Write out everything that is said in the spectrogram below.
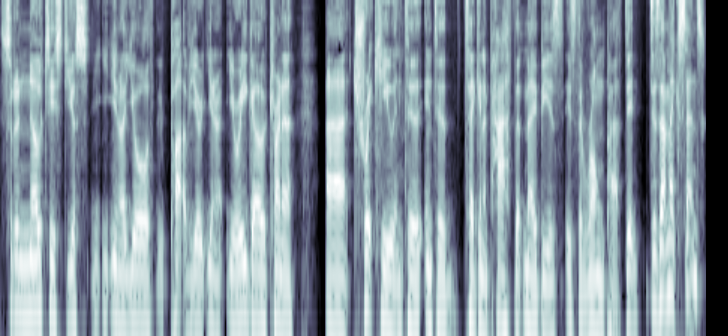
sort of noticed your you know your part of your you know your ego trying to uh, trick you into into taking a path that maybe is is the wrong path? Did, does that make sense?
